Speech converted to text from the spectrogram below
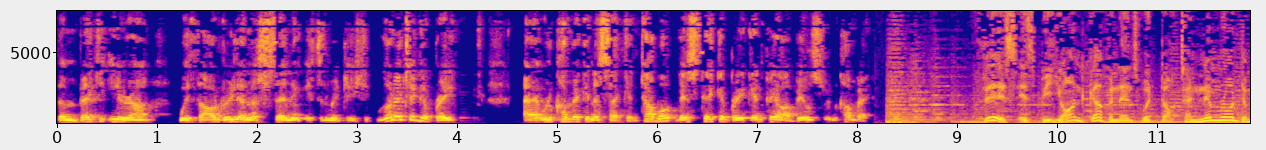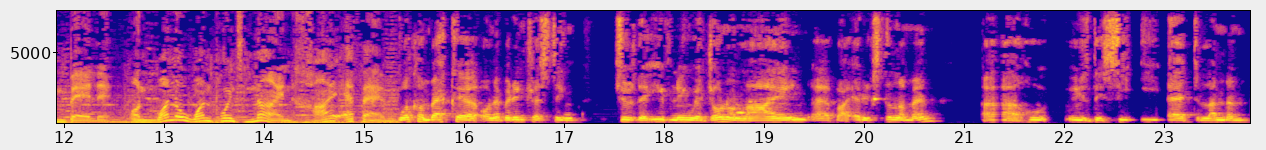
the Mbeki era without really understanding its limitation. We're going to take a break. Uh, we'll come back in a second. Tabo, let's take a break and pay our bills and come back. This is Beyond Governance with Dr. Nimrod Mbele on 101.9 High FM. Welcome back uh, on a very interesting Tuesday evening. We're joined online uh, by Eric Stillerman, uh, who is the CE at London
